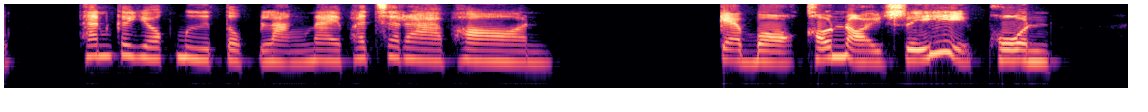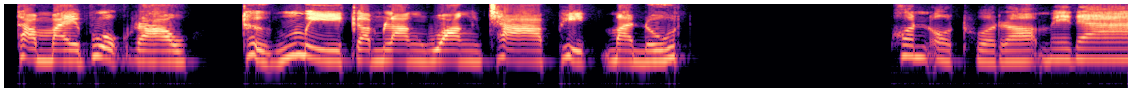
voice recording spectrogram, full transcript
บ ท่านก็ยกมือตบหลังนายพัชราพร แกบอกเขาหน่อยสิพลทำไมพวกเรา ถึงมีกำลังวังชาผิดมนุษย์พลอดหัวเราะไม่ได้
